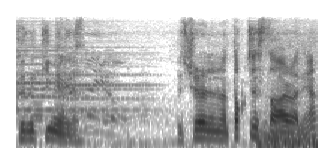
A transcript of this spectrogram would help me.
그 느낌이 아니야. 내추럴이나 떡진 스타일 아니야?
